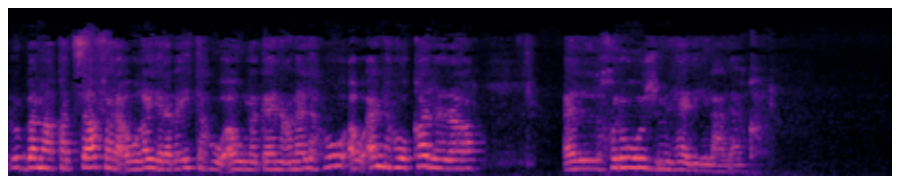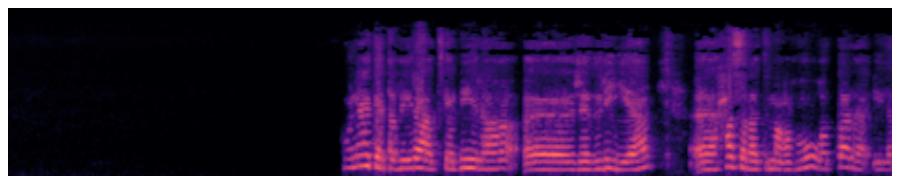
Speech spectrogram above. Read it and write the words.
ربما قد سافر أو غير بيته أو مكان عمله أو أنه قرر الخروج من هذه العلاقة. هناك تغييرات كبيرة آه، جذرية آه، حصلت معه واضطر إلى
